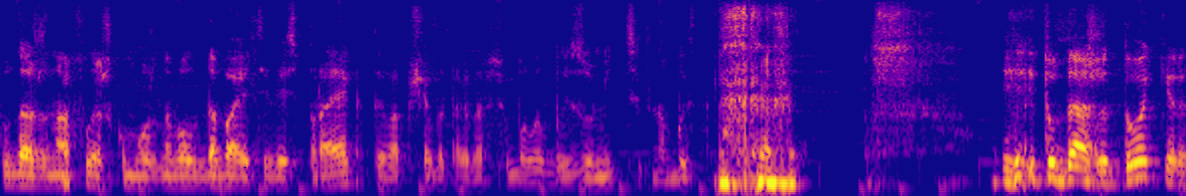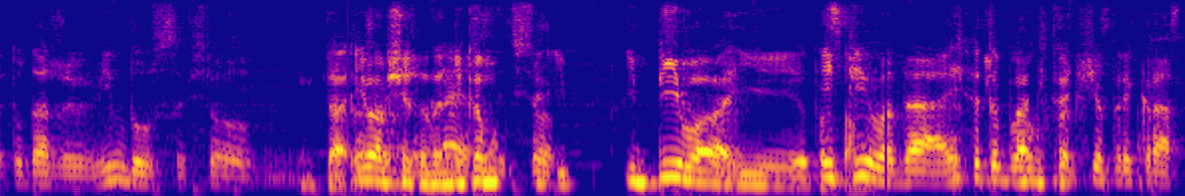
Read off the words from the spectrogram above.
Туда же на флешку можно было добавить и весь проект, и вообще бы тогда все было бы изумительно быстро. И, и туда же докеры, туда же Windows и все. Да, и вообще тогда никому... И, все. и, и пиво, и... Это и самое. пиво, да, и это было бы вообще прекрасно.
